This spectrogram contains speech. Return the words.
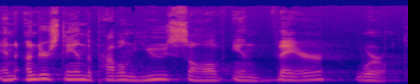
and understand the problem you solve in their world.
